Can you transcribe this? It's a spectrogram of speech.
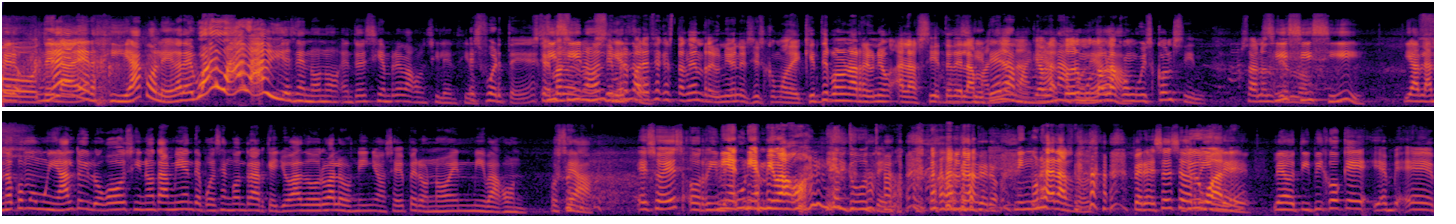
pero una tela, ¿eh? energía, colega, de guau, guau, guau, y es de no, no, entonces siempre vagón silencio. Es fuerte, ¿eh? Es que Sí, además sí, no siempre entiendo. parece que están en reuniones y es como de, ¿quién te pone una reunión a las 7 de, la siete de la mañana? Que habla- todo el mundo colega. habla con Wisconsin. O sea, no sí, entiendo. sí, sí. Y hablando como muy alto y luego si no también te puedes encontrar que yo adoro a los niños, ¿eh? pero no en mi vagón. O sea, eso es horrible. Ni, en- Un- ni en mi vagón ni en tu útero. Ninguna de las dos. Pero eso es Yo horrible. igual, ¿eh? Lo típico que... eh, eh,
